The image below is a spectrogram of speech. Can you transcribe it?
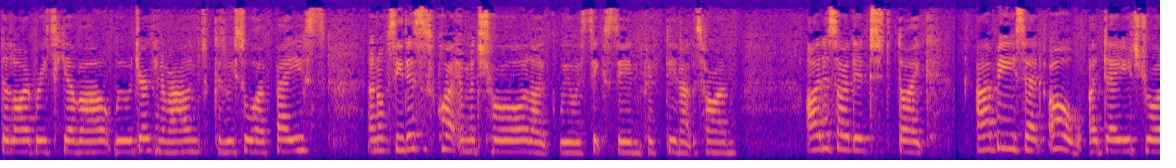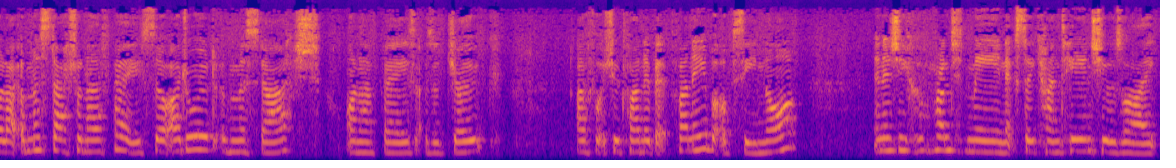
the library together. We were joking around because we saw her face, and obviously this is quite immature. Like we were 16, 15 at the time. I decided to, like Abby said, "Oh, I dare you to draw like a mustache on her face." So I drew a mustache on her face as a joke. I thought she would find it a bit funny, but obviously not. And then she confronted me next to the canteen. She was like,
